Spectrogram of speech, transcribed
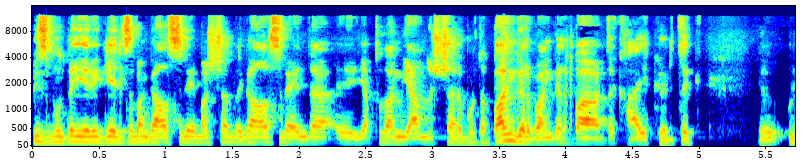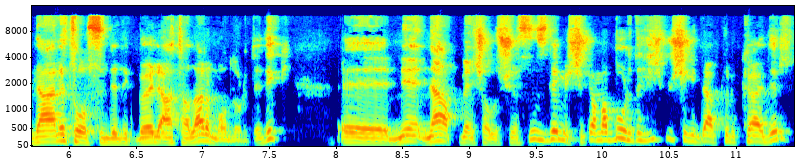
Biz burada yeri geldiği zaman Galatasaray maçlarında Galatasaray'ın e, yapılan yanlışları burada bangır bangır bağırdık, haykırdık. E, lanet olsun dedik. Böyle hatalar mı olur dedik. E, ne ne yapmaya çalışıyorsunuz demiştik ama burada hiçbir şekilde Abdülkadir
